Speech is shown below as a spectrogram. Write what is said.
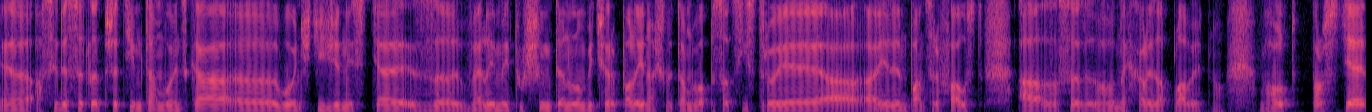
eh, asi deset let předtím tam vojenská, eh, vojenští ženistě z Velimy, tuším, ten lom vyčerpali, našli tam dva psací stroje a, a jeden Panzerfaust a zase ho nechali zaplavit. No. Hold prostě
